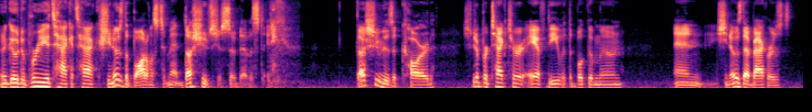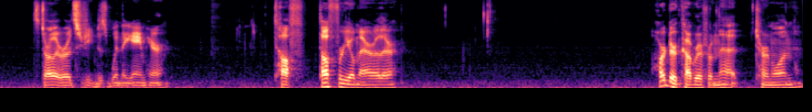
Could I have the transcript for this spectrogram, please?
Gonna go Debris, attack, attack. She knows the bottomless to man. Dust Shoot's just so devastating. Dust Shoot is a card. She's gonna protect her AFD with the Book of Moon, and she knows that backwards Starlight Road, so she can just win the game here. Tough. Tough for Yomero there. Hard to recover from that turn one.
